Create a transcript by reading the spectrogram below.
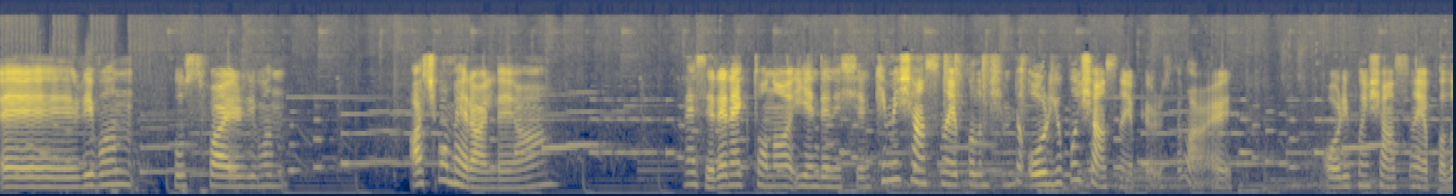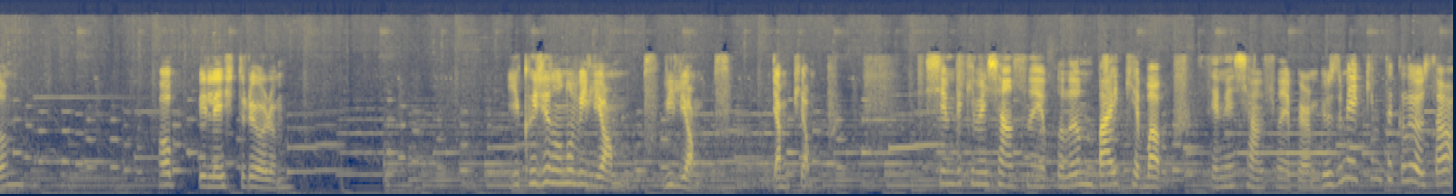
Ee, Riven, Pulsefire, Riven açmam herhalde ya. Neyse Renekton'u yeniden işleyelim. Kimin şansına yapalım şimdi? Oryup'un şansına yapıyoruz değil mi? Evet. Oryup'un şansına yapalım. Hop birleştiriyorum. Yıkıcı onu William. William. Yamp yamp. Şimdi kimin şansına yapalım? Bay Kebap. Senin şansına yapıyorum. Gözüme kim takılıyorsa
